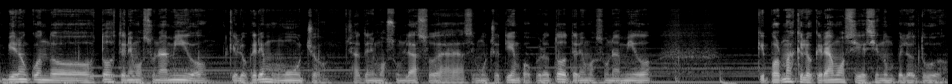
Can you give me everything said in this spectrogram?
vieron cuando todos tenemos un amigo que lo queremos mucho, ya tenemos un lazo desde hace mucho tiempo, pero todos tenemos un amigo que por más que lo queramos sigue siendo un pelotudo.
